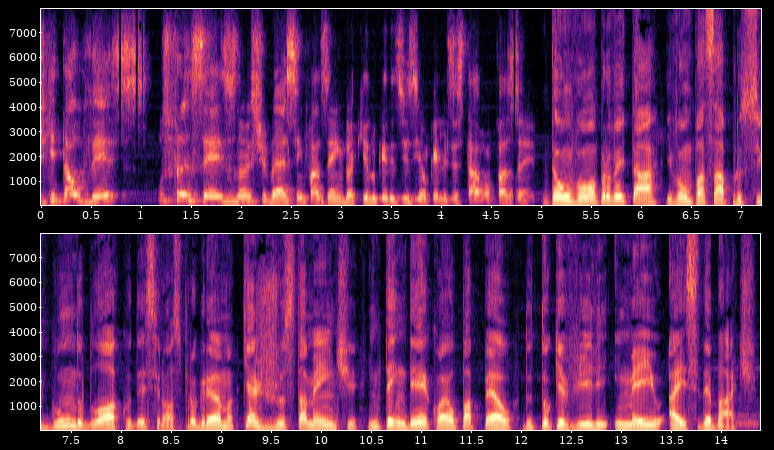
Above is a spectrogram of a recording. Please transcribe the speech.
de que talvez os franceses não estivessem fazendo aquilo que eles diziam que eles estavam fazendo. Então vamos aproveitar e vamos passar para o segundo bloco desse nosso programa, que é justamente entender qual é o papel do Tocqueville em meio a esse debate.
